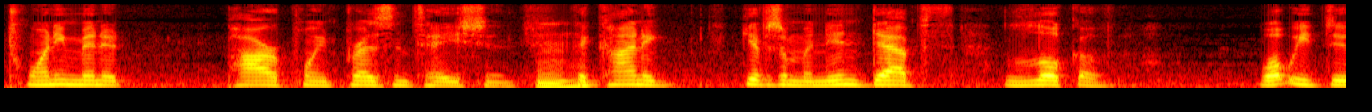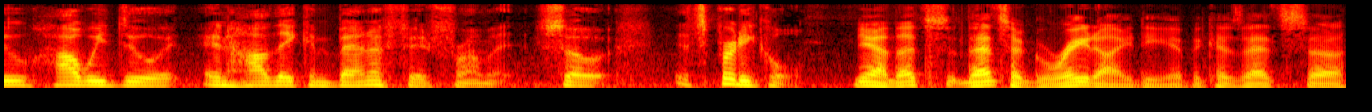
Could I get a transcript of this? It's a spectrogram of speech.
20 minute PowerPoint presentation that kind of gives them an in depth look of what we do, how we do it, and how they can benefit from it. So it's pretty cool. Yeah, that's that's a great idea because that's uh,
